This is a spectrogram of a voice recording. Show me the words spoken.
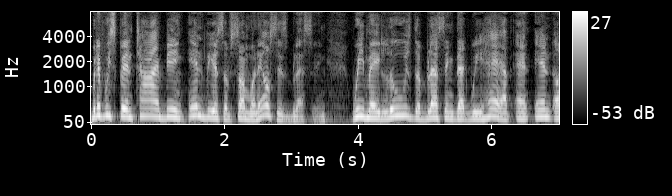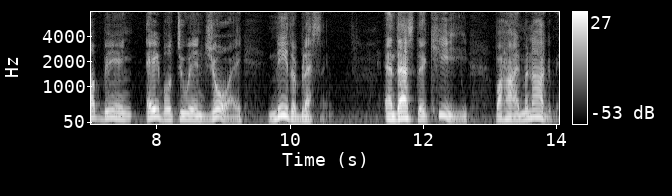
But if we spend time being envious of someone else's blessing, we may lose the blessing that we have and end up being able to enjoy neither blessing. And that's the key behind monogamy.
